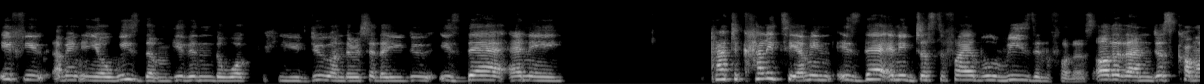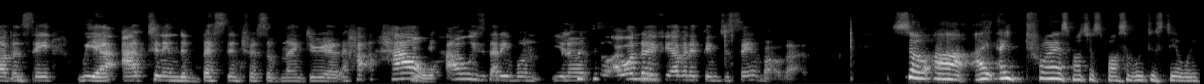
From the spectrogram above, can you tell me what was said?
if you, I mean, in your wisdom, given the work you do and the research that you do, is there any practicality? I mean, is there any justifiable reason for this other than just come out and say we are acting in the best interest of Nigeria? How? How, how is that even, you know? So I wonder if you have anything to say about that. So uh, I, I, try as much as possible to stay away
